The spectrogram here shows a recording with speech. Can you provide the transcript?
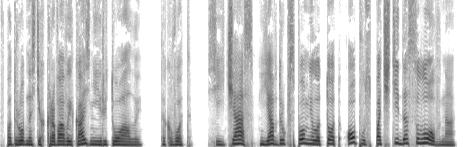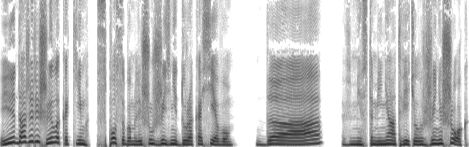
в подробностях кровавые казни и ритуалы. Так вот, сейчас я вдруг вспомнила тот опус почти дословно и даже решила, каким способом лишу жизни дурака Севу. «Да!» — вместо меня ответил женишок,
